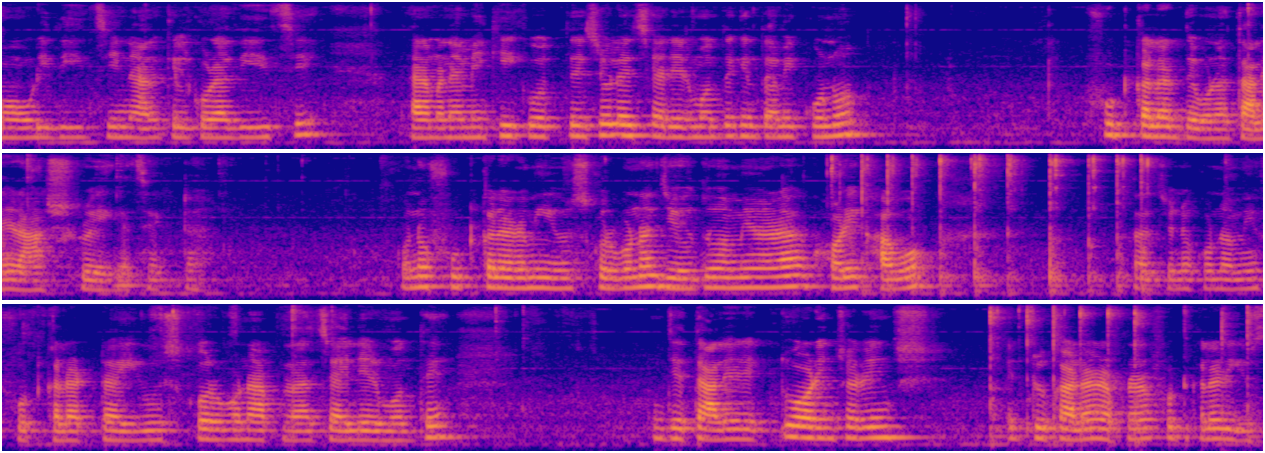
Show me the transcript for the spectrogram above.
মৌরি দিয়েছি, নারকেল কোড়া দিয়েছি। তার মানে আমি কি করতে চলেছি, আর এর মধ্যে কিন্তু আমি কোনো ফুড কালার দেবো না, তালের আঁশ রয়ে গেছে একটা। কোনো ফুড কালার আমি ইউজ করব না, যেহেতু আমি ওরা ঘরে খাব, তার জন্য কোনো আমি ফুড কালারটা ইউজ করব না, আপনারা চাইলে এর মধ্যে। যে তালের একটু অরেঞ্জ অরেঞ্জ একটু কালার আপনারা ফুড কালার ইউজ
